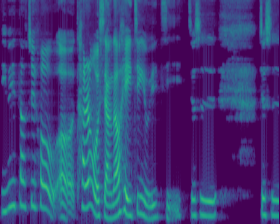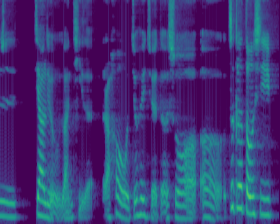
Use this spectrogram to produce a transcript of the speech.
因为到最后，呃，他让我想到《黑镜》有一集，就是就是交流软体的，然后我就会觉得说，呃，这个东西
